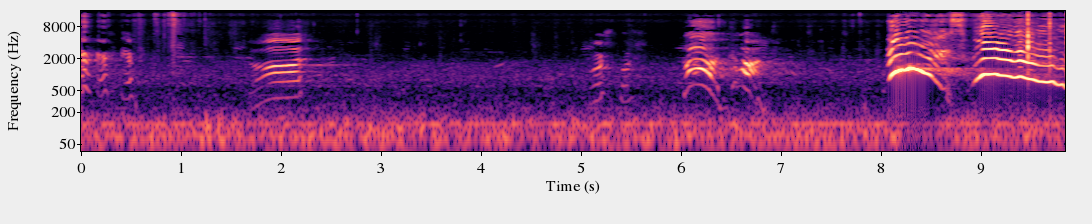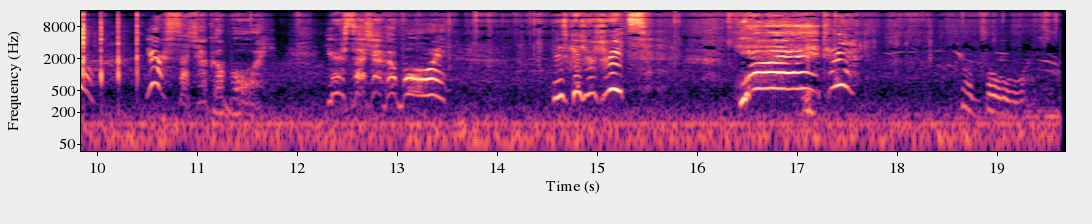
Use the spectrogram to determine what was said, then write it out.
here, here, here. Good. Push, push. Good, come on. Nice! Woo! You're such a good boy. You're such a good boy. Please get your treats. Yay! Come here. Good boy.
